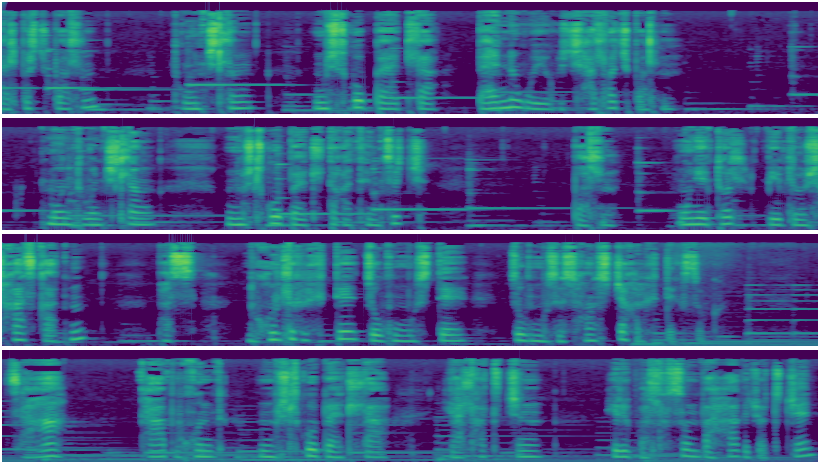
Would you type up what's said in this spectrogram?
залбирч болно. Түнчлэн үнэмшлэгүй байдлаа байрнуугүй юу гэж шалгаж болно. Мөн түнчлэн үнэмшлэгүй байдалтайгаа тэмцэж болно. Үүний тул Библи уншихаас гадна бас нөхөрлөх хэрэгтэй, зөв хүмүүстэй, зөв хүмүүсээ сонсож явах хэрэгтэй гэсэн үг. За, та бүхэнд үнэмшлэгүй байдлаа ялгад чинь хэрэг болгосон баха гэж бодож байна.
